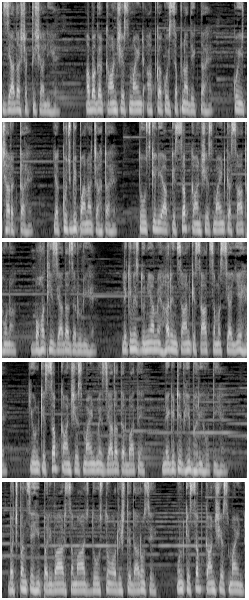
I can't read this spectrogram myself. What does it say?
ज़्यादा शक्तिशाली है। अब अगर कॉन्शियस माइंड आपका कोई सपना देखता है, कोई इच्छा रखता है, या कुछ भी पाना चाहता है तो उसके लिए आपके सब कॉन्शियस माइंड का साथ होना बहुत ही ज़्यादा ज़रूरी है। लेकिन इस दुनिया में हर इंसान के साथ समस्या ये है कि उनके सब कॉन्शियस माइंड में ज़्यादातर बातें नेगेटिव ही भरी होती हैं। बचपन से ही परिवार, समाज, दोस्तों और रिश्तेदारों से उनके सब कॉन्शियस माइंड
